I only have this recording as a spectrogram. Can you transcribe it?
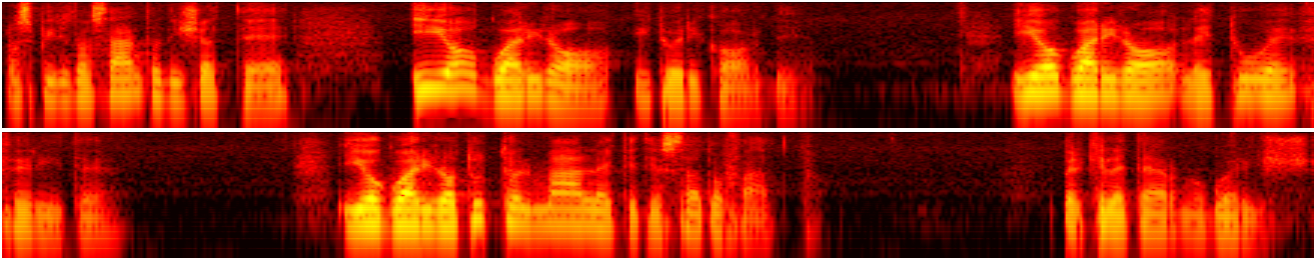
Lo Spirito Santo dice a te, io guarirò i tuoi ricordi, io guarirò le tue ferite, io guarirò tutto il male che ti è stato fatto, perché l'Eterno guarisce.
